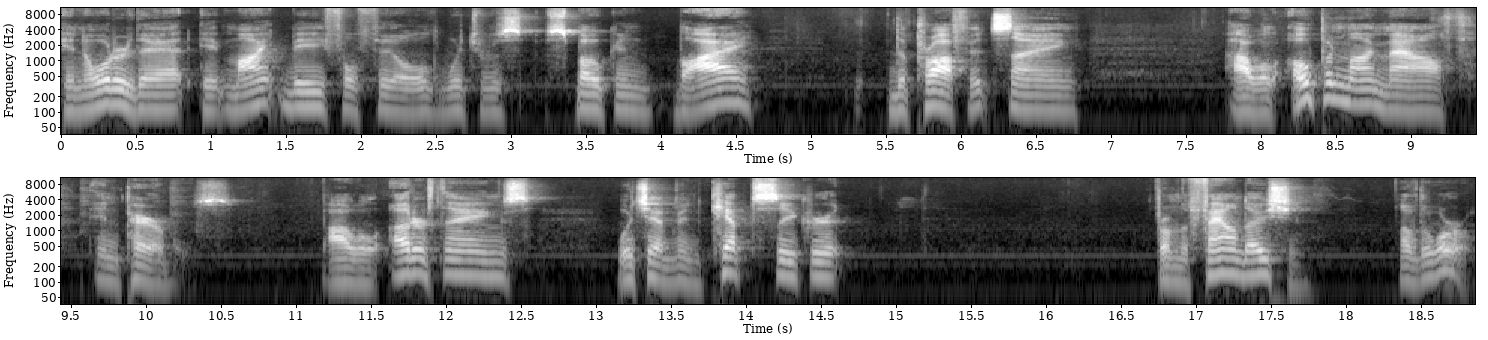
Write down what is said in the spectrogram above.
In order that it might be fulfilled, which was spoken by the prophet, saying, I will open my mouth in parables. I will utter things which have been kept secret from the foundation of the world.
